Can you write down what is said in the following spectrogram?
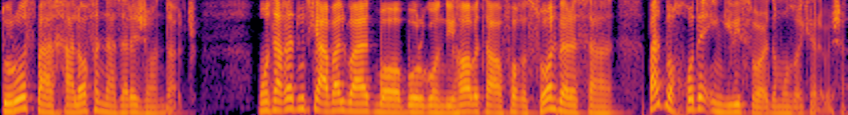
درست برخلاف نظر ژاندارک. معتقد بود که اول باید با برگندی ها به توافق صلح برسن بعد با خود انگلیس وارد مذاکره بشن.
